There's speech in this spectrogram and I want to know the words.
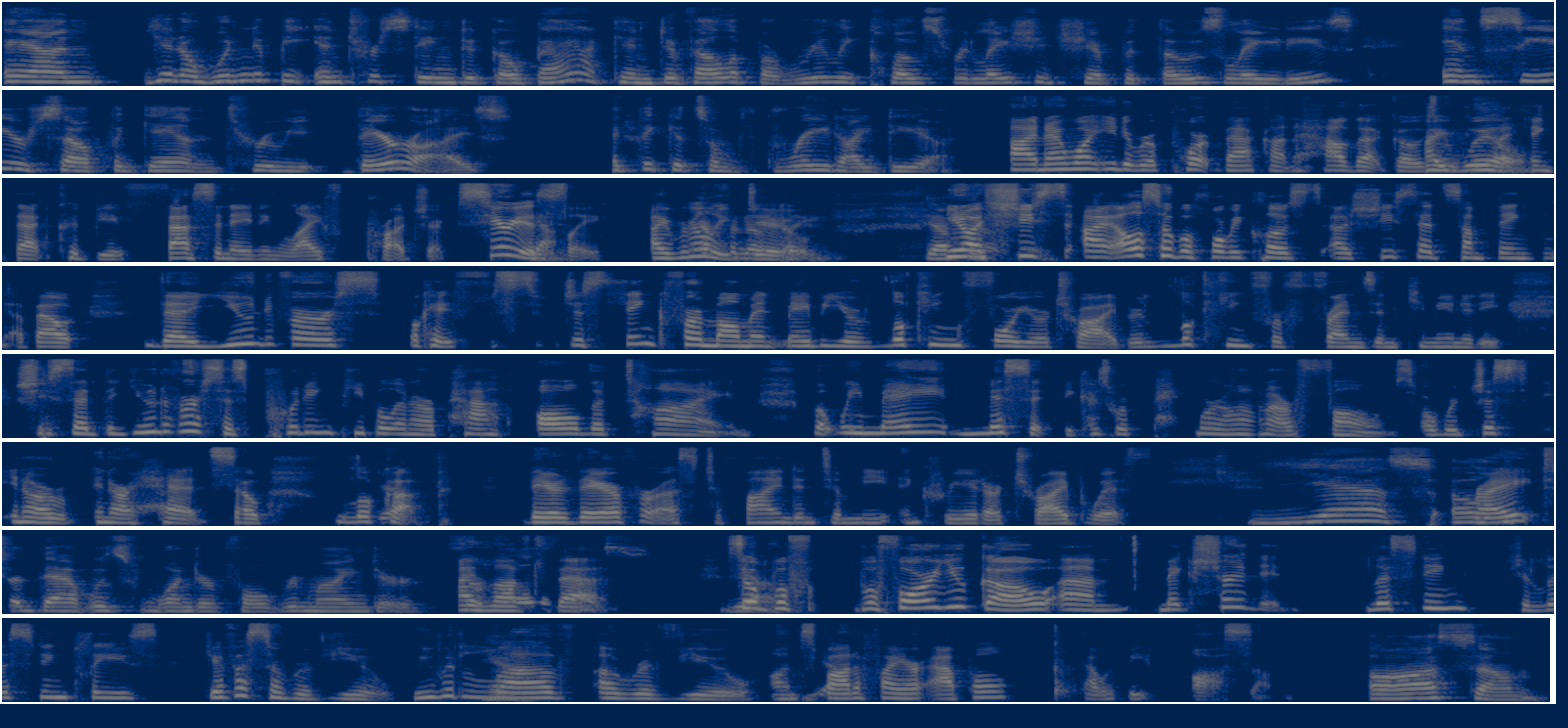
And, you know, wouldn't it be interesting to go back and develop a really close relationship with those ladies and see yourself again through their eyes? I think it's a great idea. And I want you to report back on how that goes. I because I think that could be a fascinating life project. Seriously, I really do. Definitely. you know she's i also before we closed uh, she said something about the universe okay f- just think for a moment maybe you're looking for your tribe you're looking for friends and community she said the universe is putting people in our path all the time but we may miss it because we're we're on our phones or we're just in our in our heads so look Yeah. up they're there for us to find and to meet and create our tribe with Yes. Oh, Right? That was wonderful reminder. I loved that. us. So Yeah. bef- before you go, um, make sure that listening, if you're listening, please give us a review. We would Yeah. love a review on Yeah. Spotify or Apple. That would be awesome. Awesome.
